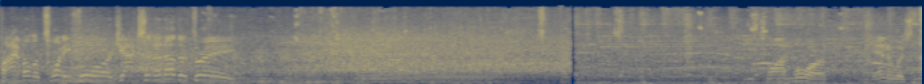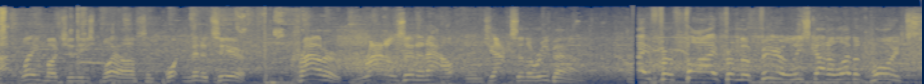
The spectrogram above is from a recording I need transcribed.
Five on the 24. Jackson another three. Each more. Again, who has not played much in these playoffs. Important minutes here. Crowder rattles in and out, and Jackson the rebound. Five for five from the field. He's got 11 points.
